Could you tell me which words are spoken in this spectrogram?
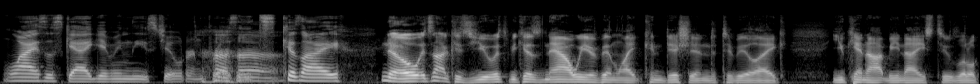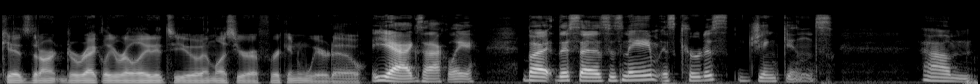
why is this guy giving these children presents? Because I No, it's not because you. It's because now we have been like conditioned to be like, you cannot be nice to little kids that aren't directly related to you unless you're a freaking weirdo. Yeah, exactly. But this says his name is Curtis Jenkins. Um,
